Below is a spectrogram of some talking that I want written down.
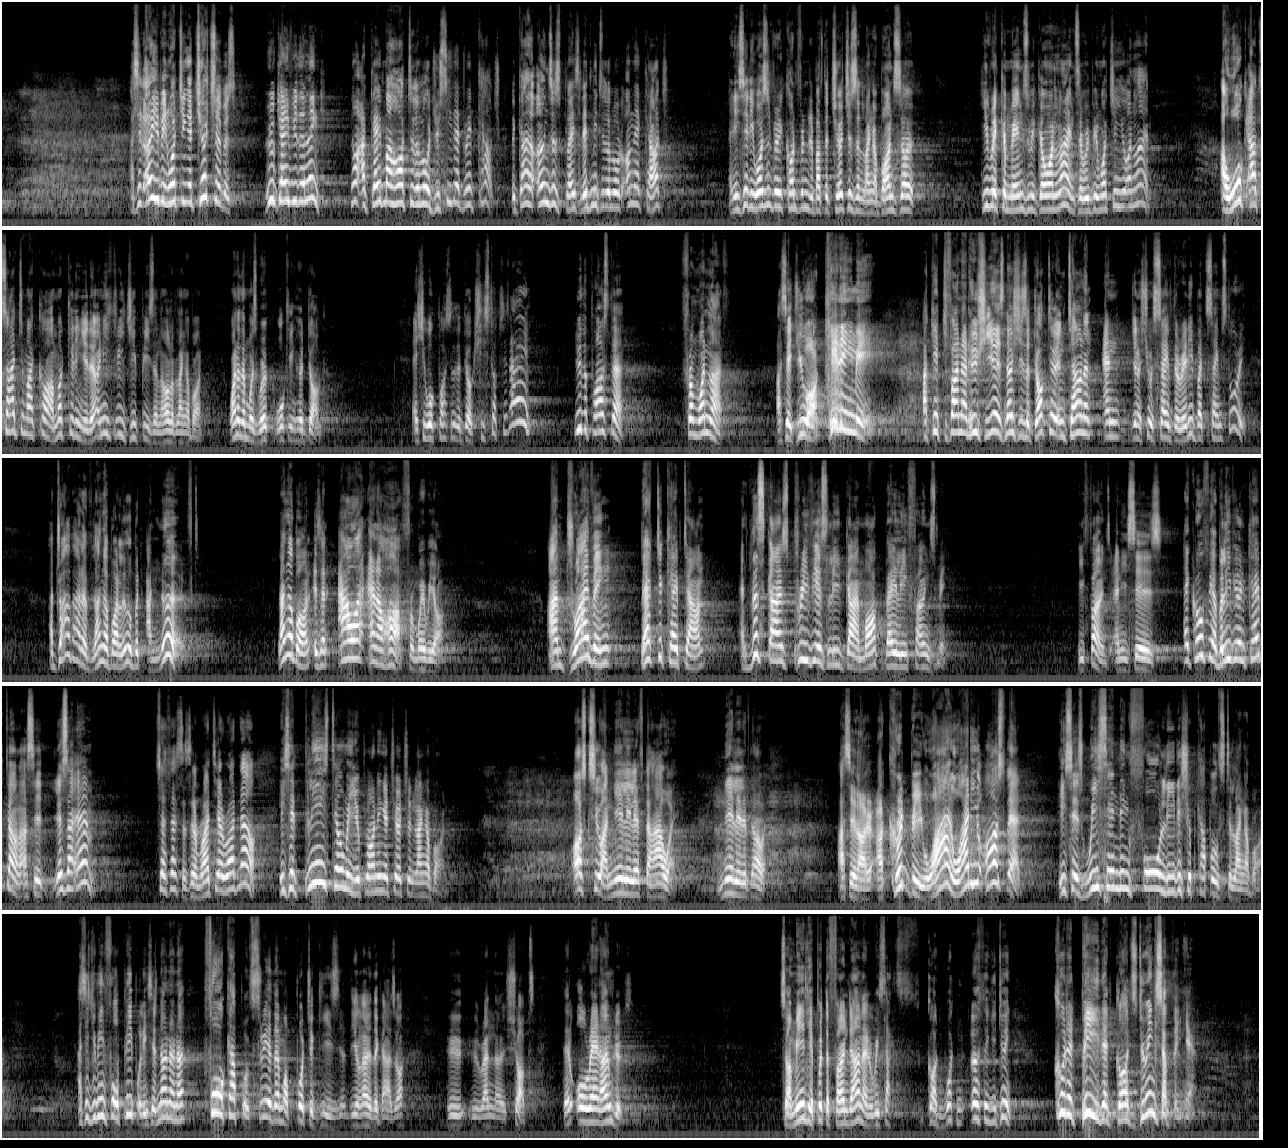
I said, Oh, you've been watching a church service. Who gave you the link? No, I gave my heart to the Lord. You see that red couch? The guy who owns this place led me to the Lord on that couch. And he said he wasn't very confident about the churches in Langebaan, so he recommends we go online. So we've been watching you online. I walk outside to my car. I'm not kidding you. There are only three GPs in the whole of Langebaan. One of them was work, walking her dog. As she walked past with the dog, she stopped and says, Hey, you're the pastor from One Life. I said, You are kidding me. I get to find out who she is. No, she's a doctor in town, and, and you know, she was saved already, but same story. I drive out of Langebaan a little bit unnerved. Langebaan is an hour and a half from where we are. I'm driving back to Cape Town, and this guy's previous lead guy, Mark Bailey, phones me. He phones and he says, Hey, Kofi, I believe you're in Cape Town. I said, Yes, I am. I said, I'm right here, right now. He said, Please tell me you're planting a church in Langebaan. Asks you, I nearly left the highway. Nearly left the highway. I said, I, I could be. Why? Why do you ask that? He says, We're sending four leadership couples to Langebaan. I said, You mean four people? He says, No, no, no. Four couples. Three of them are Portuguese. You'll know the guys are who, who run those shops. They all ran home groups. So immediately I put the phone down and we like, God, what on earth are you doing? Could it be that God's doing something here?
